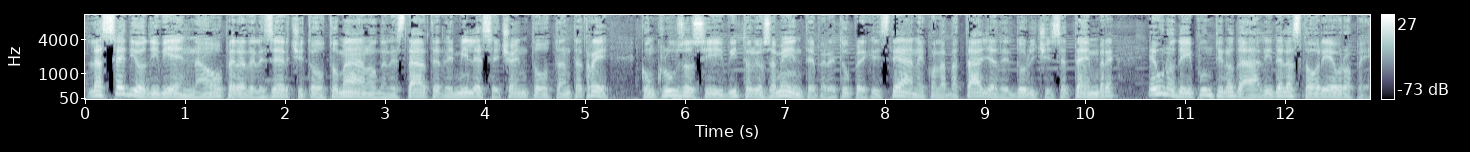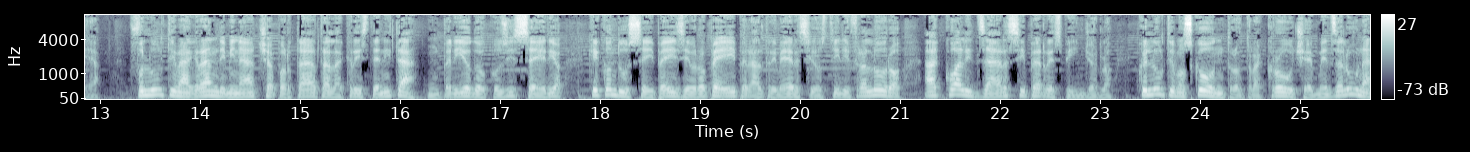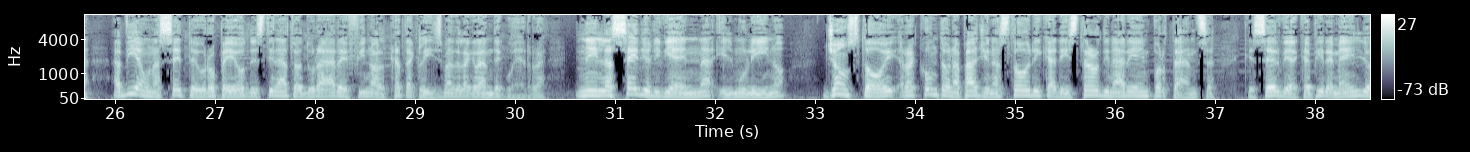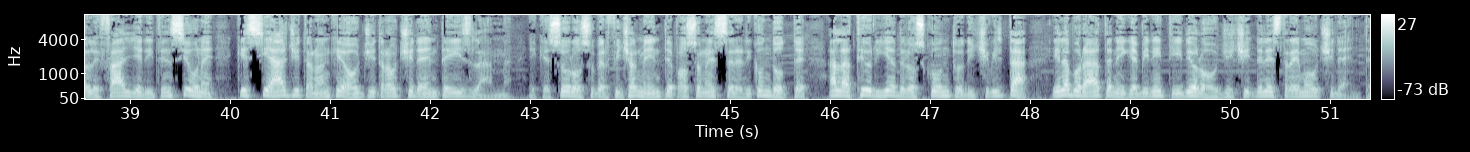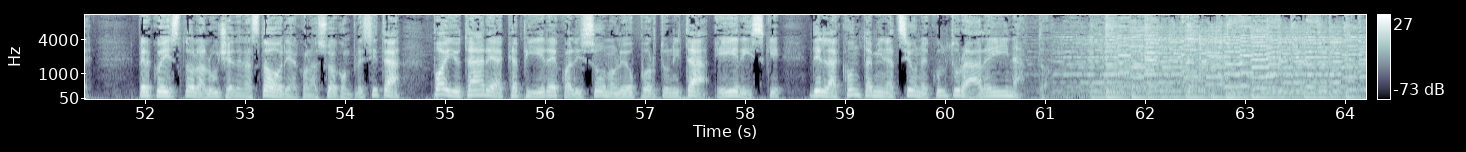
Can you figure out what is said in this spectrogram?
L'assedio di Vienna, opera dell'esercito ottomano nell'estate del 1683, conclusosi vittoriosamente per le truppe cristiane con la battaglia del 12 settembre, è uno dei punti nodali della storia europea. Fu l'ultima grande minaccia portata alla cristianità, un periodo così serio che condusse i paesi europei, per altri versi ostili fra loro, a coalizzarsi per respingerlo. Quell'ultimo scontro tra Croce e Mezzaluna avvia un assetto europeo destinato a durare fino al cataclisma della Grande Guerra. Nell'assedio di Vienna, il mulino, John Stoy racconta una pagina storica di straordinaria importanza che serve a capire meglio le faglie di tensione che si agitano anche oggi tra Occidente e Islam e che solo superficialmente possono essere ricondotte alla teoria dello scontro di civiltà elaborata nei gabinetti ideologici dell'estremo Occidente. Per questo la luce della storia, con la sua complessità, può aiutare a capire quali sono le opportunità e i rischi della contaminazione culturale in atto.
